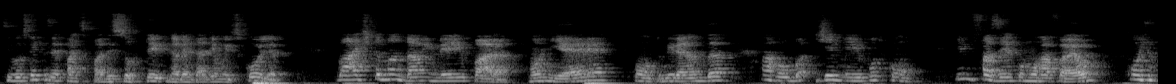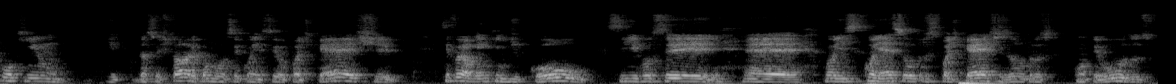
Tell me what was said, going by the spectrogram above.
Se você quiser participar desse sorteio, que na verdade é uma escolha, basta mandar um e-mail para roniere.miranda.gmail.com e fazer como o Rafael, conte um pouquinho de, da sua história, como você conheceu o podcast, se foi alguém que indicou, se você é, conhece, conhece outros podcasts, outros conteúdos,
